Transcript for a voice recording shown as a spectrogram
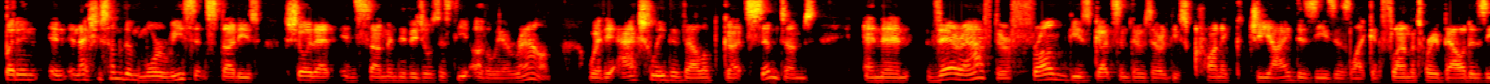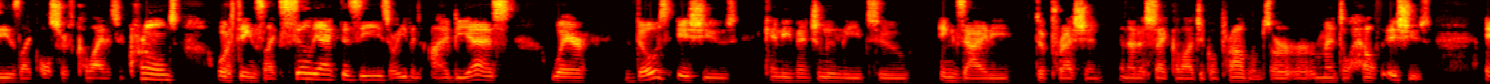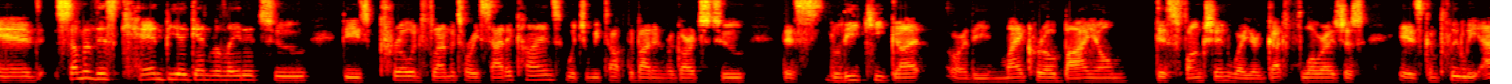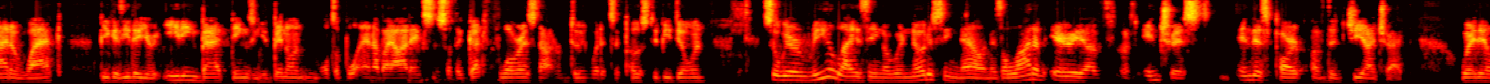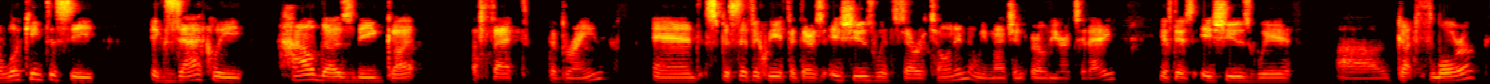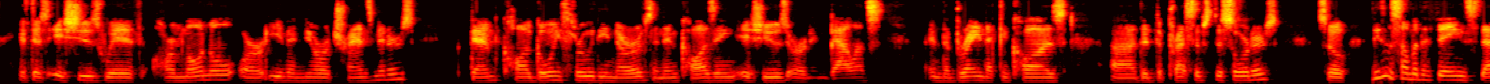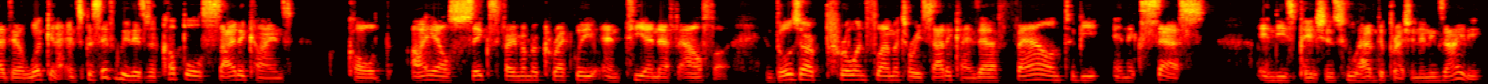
But in, in, in, actually, some of the more recent studies show that in some individuals, it's the other way around, where they actually develop gut symptoms. And then thereafter, from these gut symptoms, there are these chronic GI diseases like inflammatory bowel disease, like ulcerative colitis and Crohn's, or things like celiac disease or even IBS, where those issues can eventually lead to anxiety, depression, and other psychological problems or, or mental health issues. And some of this can be again related to these pro inflammatory cytokines, which we talked about in regards to this leaky gut or the microbiome dysfunction, where your gut flora is just is completely out of whack because either you're eating bad things you've been on multiple antibiotics, and so the gut flora is not doing what it's supposed to be doing. So we're realizing or we're noticing now, and there's a lot of area of, of interest in this part of the GI tract where they're looking to see exactly how does the gut affect the brain and specifically if there's issues with serotonin that we mentioned earlier today if there's issues with uh, gut flora if there's issues with hormonal or even neurotransmitters them call, going through the nerves and then causing issues or an imbalance in the brain that can cause uh, the depressive disorders so these are some of the things that they're looking at. And specifically, there's a couple cytokines called IL 6, if I remember correctly, and TNF alpha. And those are pro inflammatory cytokines that are found to be in excess in these patients who have depression and anxiety.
